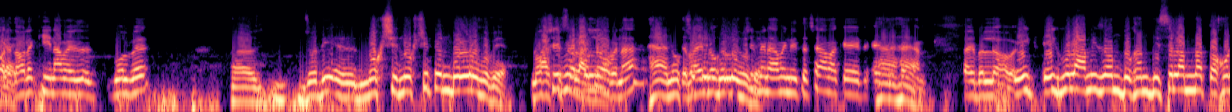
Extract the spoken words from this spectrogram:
করে তাহলে কি নামে বলবে? যদি নকশি নকশি পেন বললেই হবে। নকশি বললে হবে না? হ্যাঁ নকশি পেন বললেই হবে। প্রিন্ট আমি নিতে চাই আমাকে হ্যাঁ, হ্যাঁ। দেখান। তাই বললে হবে। এই এইগুলো আমি যখন দোকান দিছিলাম না তখন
